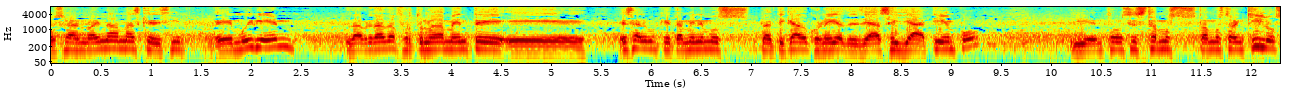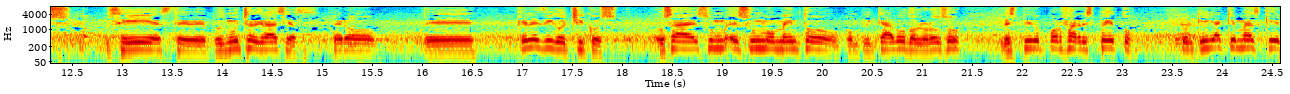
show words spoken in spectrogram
O sea, no hay nada más que decir. Eh, muy bien, la verdad afortunadamente eh, es algo que también hemos platicado con ellas desde hace ya tiempo y entonces estamos, estamos tranquilos. Sí, este, pues muchas gracias, pero eh, ¿qué les digo chicos? O sea, es un, es un momento complicado, doloroso. Les pido porfa respeto, porque ya qué más, qué,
